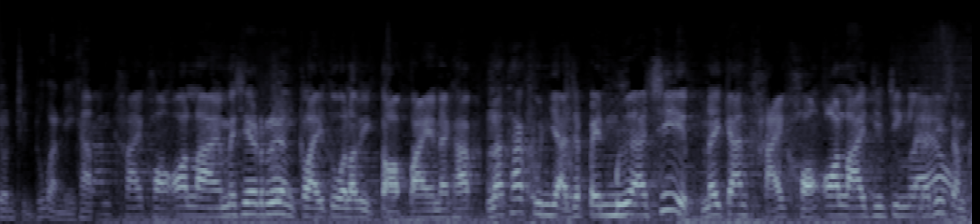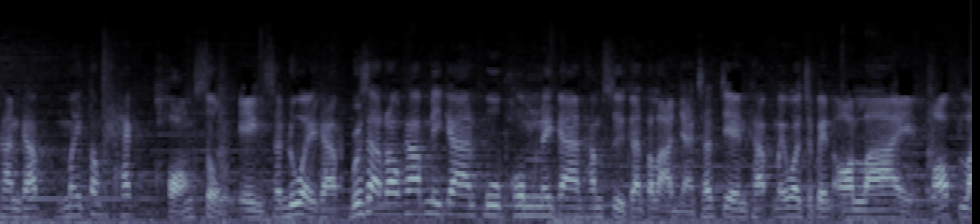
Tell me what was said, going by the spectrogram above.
จนถึงทุกวันนี้ครับ การขายของออนไลน์ไม่ใช่เรื่องไกลตัวเราอีกต่อไปนะครับ และถ้าคุณอยากจะเป็นมืออาชีพในการขายของออนไลน์จริง ๆ แล้วและที่สำคัญครับ ไม่ต้องแพ็คของส่งเองซะด้วยครับ บริษัทเราครับมีการปูพรมในการทำสื่อการตลาดอย่างชัดเจนครับ ไม่ว่าจะเป็นออนไลน์ ออฟไล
